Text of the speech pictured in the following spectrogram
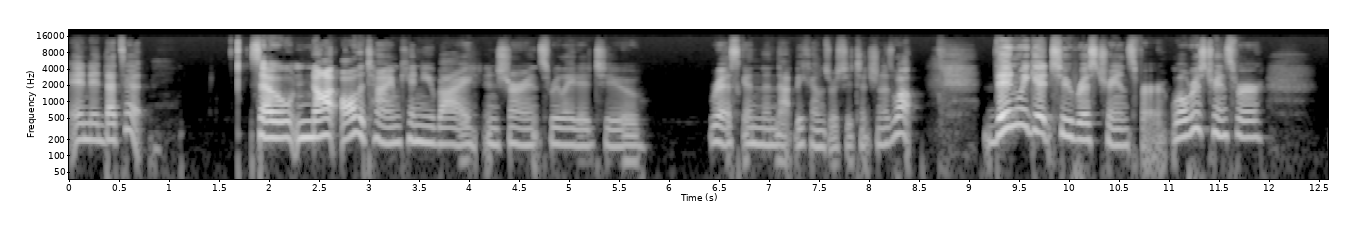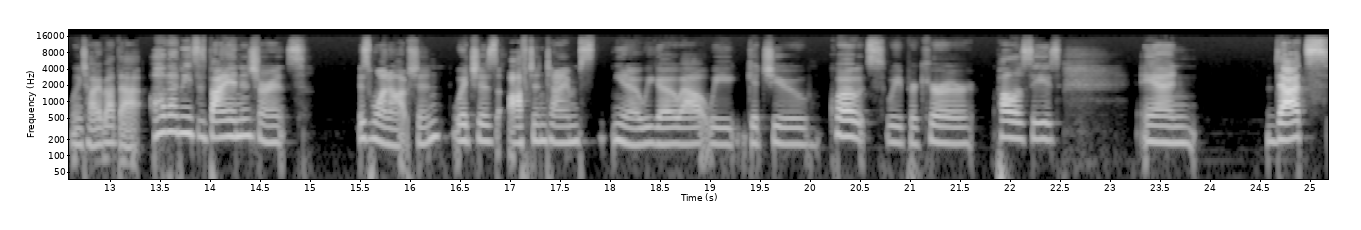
and that's it. So not all the time can you buy insurance related to risk and then that becomes risk retention as well. Then we get to risk transfer. Well risk transfer when we talk about that all that means is buying insurance is one option which is oftentimes you know we go out we get you quotes we procure policies and that's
